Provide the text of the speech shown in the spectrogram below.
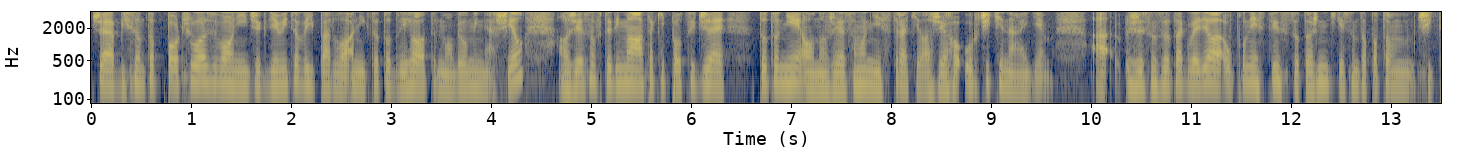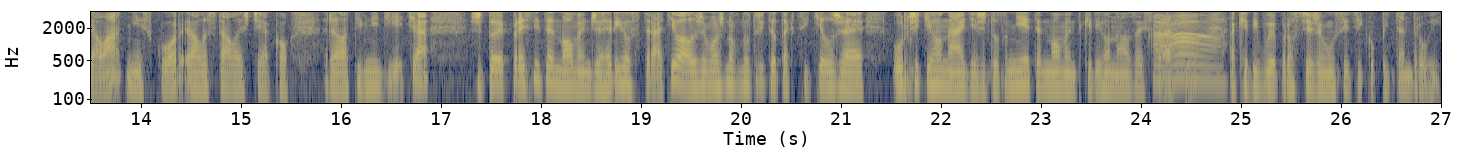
že aby som to počula zvoniť, že kde mi to vypadlo a nikto to dvihol a ten mobil mi našiel, ale že ja som vtedy mala taký pocit, že toto nie je ono, že ja som ho nestratila, že ja ho určite nájdem. A že som sa tak vedela úplne s tým stotožniť, keď som to potom čítala neskôr, ale stále ešte ako relatívne dieťa, že to je presne ten moment, že Harry ho stratil, ale že možno vnútri to tak cítil, že určite ho nájde, že toto nie je ten moment, kedy ho naozaj stratil. A kedy bude proste, že musí si kúpiť ten druhý.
